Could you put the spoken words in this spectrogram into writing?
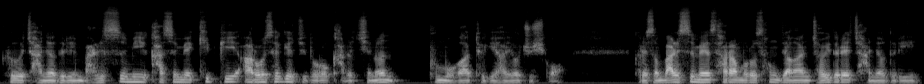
그 자녀들이 말씀이 가슴에 깊이 아로 새겨지도록 가르치는 부모가 되게 하여 주시고 그래서 말씀의 사람으로 성장한 저희들의 자녀들이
